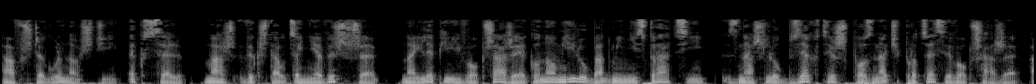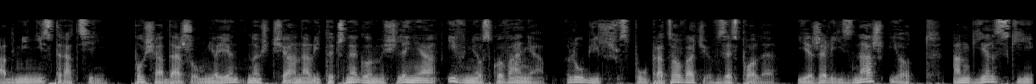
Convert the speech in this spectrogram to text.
a w szczególności Excel, masz wykształcenie wyższe, najlepiej w obszarze ekonomii lub administracji, znasz lub zechcesz poznać procesy w obszarze administracji, posiadasz umiejętność analitycznego myślenia i wnioskowania, lubisz współpracować w zespole jeżeli znasz J angielski,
